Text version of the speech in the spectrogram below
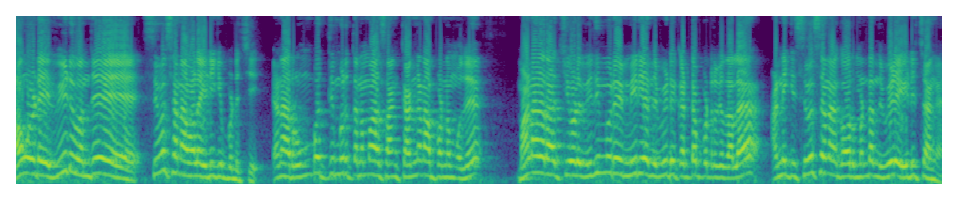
அவங்களுடைய வீடு வந்து சிவசேனாவால் இடிக்கப்பட்டுச்சு. ஏன்னா ரொம்ப திமிர்த்தனமா கங்கனா பண்ணும்போது மாநகராட்சியோட விதிமுறை மீறி அந்த வீடு கட்டப்பட்டிருக்கிறதால அன்னைக்கு சிவசேனா கவர்மெண்ட் அந்த வீடை இடிச்சாங்க.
